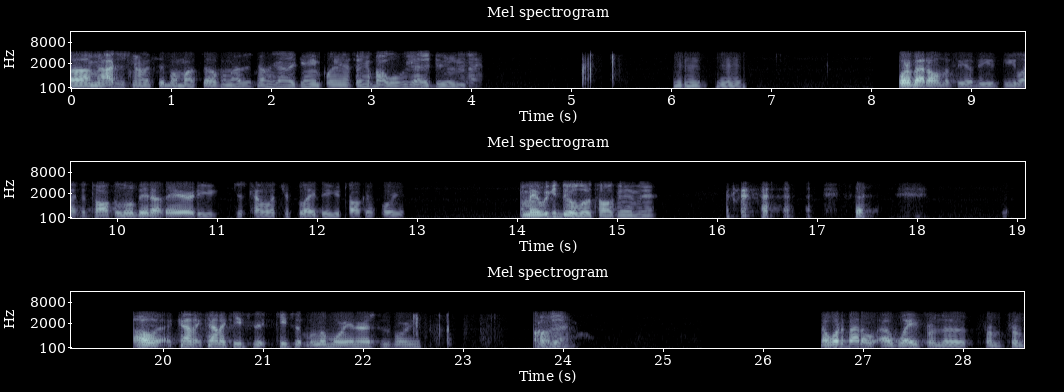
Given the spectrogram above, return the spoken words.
Uh, I mean, I just kind of sit by myself and I just kind of got a game plan and think about what we got to do tonight. Mm-hmm. mm-hmm. What about on the field? Do you do you like to talk a little bit out there, or do you just kind of let your play do your talking for you? I mean, we could do a little talking in there. oh, kind of kind of keeps it keeps it a little more interesting for you. Oh yeah. Now, what about a, away from the from from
